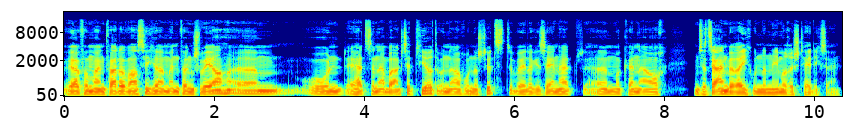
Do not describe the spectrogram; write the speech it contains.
ja, für meinen Vater war es sicher am Anfang schwer. Ähm, und er hat es dann aber akzeptiert und auch unterstützt, weil er gesehen hat, ähm, man kann auch im sozialen Bereich unternehmerisch tätig sein.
